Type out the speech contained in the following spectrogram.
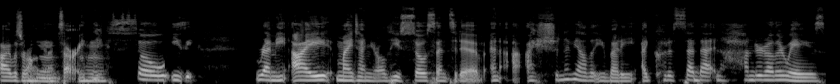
I was wrong. Mhm. I'm sorry. Mhm. Like, so easy. Remy, I, my 10 year old, he's so sensitive and I, I shouldn't have yelled at you, buddy. I could have said that in a hundred other ways.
